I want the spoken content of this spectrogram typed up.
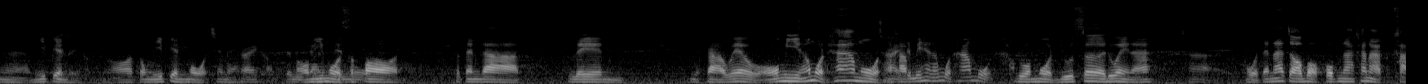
อ่า นี่เปลี่ยน อ๋อ ตรงนี้เปลี่ยนโหมดใช่ไหมใช่ครับ จะอ๋อการมีโหมดเป็นสปอร์ต สแตนดาร์ดเลนกาเวลอ๋อมีทั้งหมด 5 โหมดใช่นะครับจะมีให้ทั้งหมด 5 โหมดครับ รวมโหมด user ด้วยนะใช่โหแต่หน้าจอบอกครบนะ ขนาดขา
